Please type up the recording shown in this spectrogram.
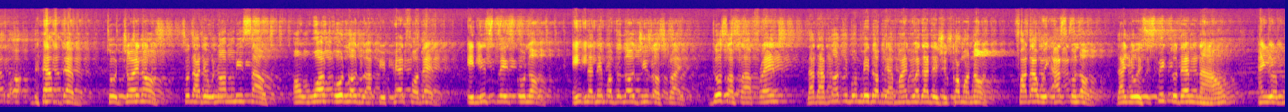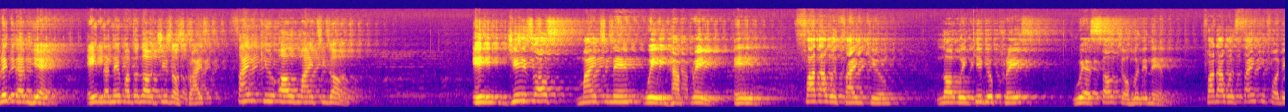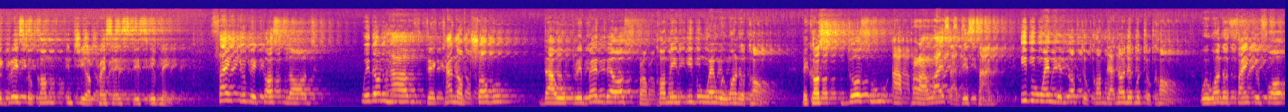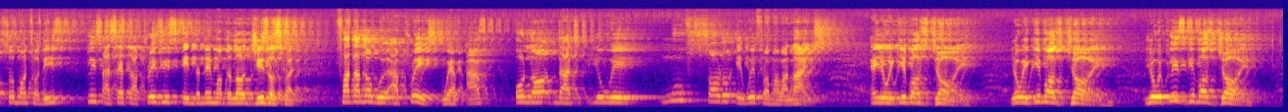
help them to join us so that they will not miss out on what, oh Lord, you have prepared for them in this place, oh Lord, in the name of the Lord Jesus Christ. Those of our friends that have not even made up their mind whether they should come or not, Father, we ask, oh Lord, that you will speak to them now and you will bring them here in the name of the Lord Jesus Christ. Thank you, Almighty God. In Jesus' mighty name, we have prayed. Amen. Father, we thank you. Lord, we give you praise. We exalt your holy name. Father, we thank you for the grace to come into your presence this evening. Thank you because, Lord, we don't have the kind of trouble that will prevent us from coming even when we want to come. Because those who are paralyzed at this time, even when they love to come, they are not able to come. We want to thank you for so much for this. Please accept our praises in the name of the Lord Jesus Christ. Father, Lord, we are prayed. We have asked, oh Lord, that you will move sorrow away from our lives and you will give us joy. You will give us joy. You will please give us joy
